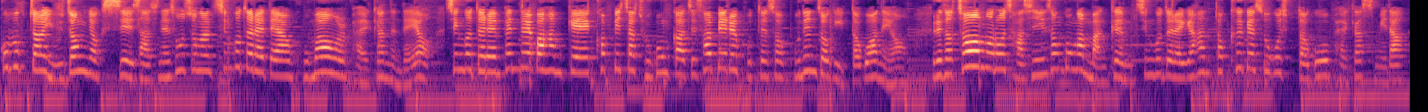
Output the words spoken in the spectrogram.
꼬북자 유정 역시 자신의 소중한 친구들에 대한 고마움을 밝혔는데요. 친구들은 팬들과 함께 커피차 조공까지 사비를 보태서 보낸 적이 있다고 하네요. 그래서 처음으로 자신이 성공한 만큼 친구들에게 한턱 크게 쏘고 싶다고 밝혔습니다.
